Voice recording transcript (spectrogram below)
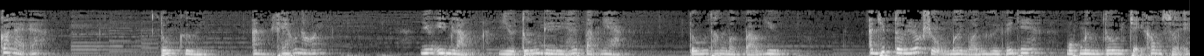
Có lẽ Tú cười, Anh khéo nói. Dương im lặng Dìu Tú đi hết bản nhạc. Tú thân mật bảo Dương Anh giúp tôi rót rượu mời mọi người với nhé, Một mình tôi chạy không xuể.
